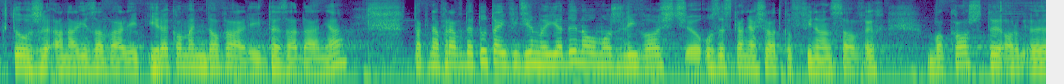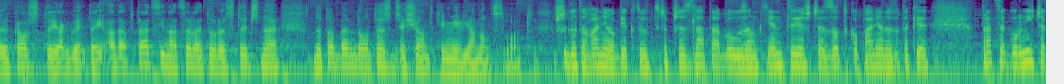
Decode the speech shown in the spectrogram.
którzy analizowali i rekomendowali te zadania. Tak naprawdę tutaj widzimy jedyną możliwość uzyskania środków finansowych, bo koszty, e, koszty jakby tej adaptacji na cele turystyczne, no to będą też dziesiątki milionów złotych. Przygotowanie obiektu, który przez lata był zamknięty, jeszcze z odkopania, no to takie prace górnicze,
